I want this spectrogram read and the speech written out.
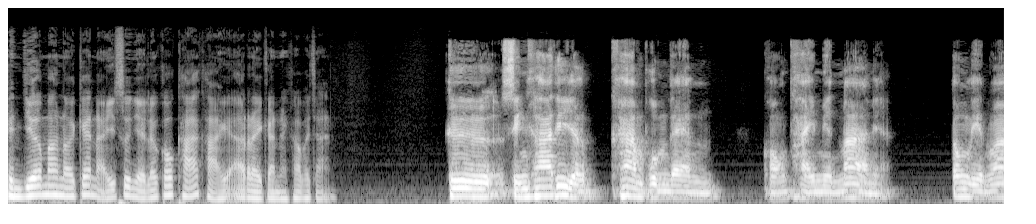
กันเยอะมากน้อยแค่ไหน ส่วนใหญ่แล้วก็ค้าขายอะไรกันนะครับ อาจารย์ คือสินค้าที่จะข้ามพรมแดนของไทยเมียนมาเนี่ย ต้องเรียนว่า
